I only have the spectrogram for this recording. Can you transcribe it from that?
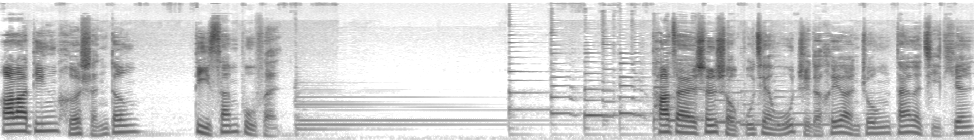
阿拉丁和神灯，第三部分。他在伸手不见五指的黑暗中待了几天，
